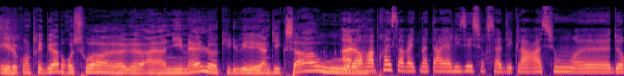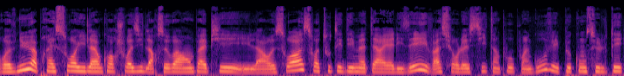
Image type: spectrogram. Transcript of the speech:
Et le contribuable reçoit euh, un email qui lui indique ça ou euh, Alors après, ça va être matérialisé sur sa déclaration euh, de revenus. Après, soit il a encore choisi de la recevoir en papier, il la reçoit, soit tout est dématérialisé. Il va sur le site impôt.gouv et il peut consulter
